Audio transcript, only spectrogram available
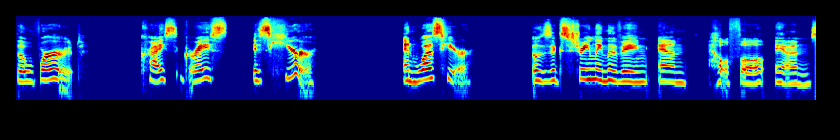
the word, Christ's grace is here and was here. It was extremely moving and helpful and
